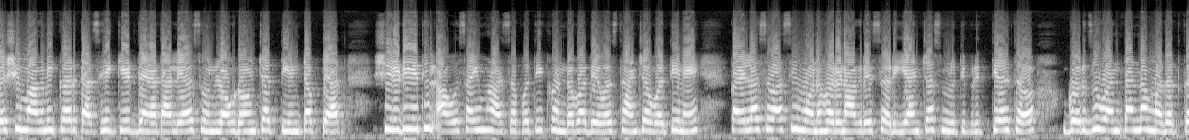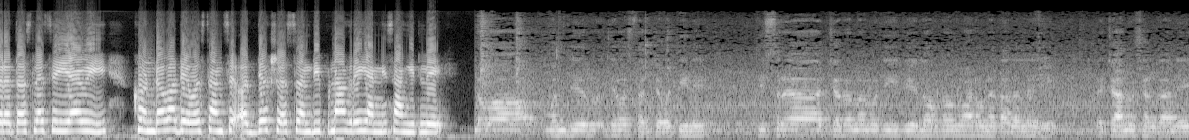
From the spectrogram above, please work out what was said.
तशी मागणी करताच हे किट देण्यात आले असून लॉकडाऊनच्या तीन टप्प्यात शिर्डी येथील आवसाई महासपती खंडोबा देवस्थानच्या वतीने कैलासवासी मनोहर नागरे सर यांच्या स्मृतीप्रित्यर्थ गरजूवंतांना मदत करत असल्याचे यावेळी खंडोबा देवस्थानचे अध्यक्ष संदीप नागरे यांनी सांगितले. मंदिर देवस्थानच्या वतीने तिसऱ्या चरणामध्ये जे लॉकडाऊन वाढवण्यात आलेलं आहे त्याच्या अनुषंगाने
